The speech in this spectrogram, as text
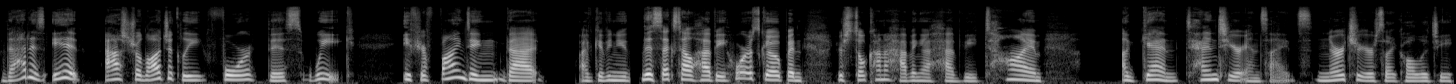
that is it astrologically for this week. If you're finding that I've given you this sextile heavy horoscope and you're still kind of having a heavy time, Again, tend to your insides, nurture your psychology.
